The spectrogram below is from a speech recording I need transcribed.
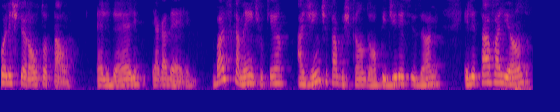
colesterol total, LDL e HDL. Basicamente, o que a gente está buscando ao pedir esse exame, ele está avaliando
